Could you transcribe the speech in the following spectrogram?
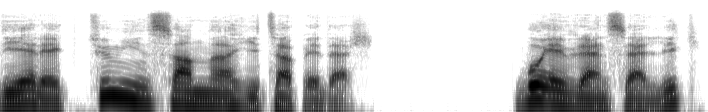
diyerek tüm insanlığa hitap eder. Bu evrensellik,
